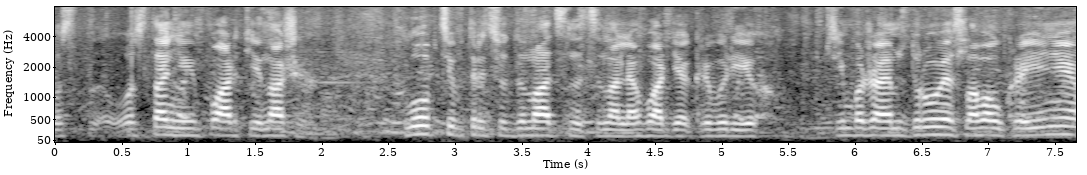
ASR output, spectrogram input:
ост- останньої партії наших хлопців 3011 Національна гвардія Кривий Ріг. Всім бажаємо здоров'я, слава Україні!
